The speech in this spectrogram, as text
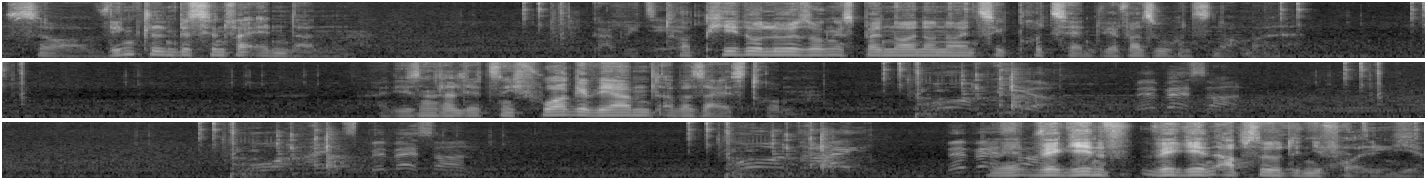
So, Winkel ein bisschen verändern. Torpedolösung ist bei 99%. Wir versuchen es nochmal. Die sind halt jetzt nicht vorgewärmt, aber sei es drum. Wir, wir, gehen, wir gehen absolut in die Vollen hier.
